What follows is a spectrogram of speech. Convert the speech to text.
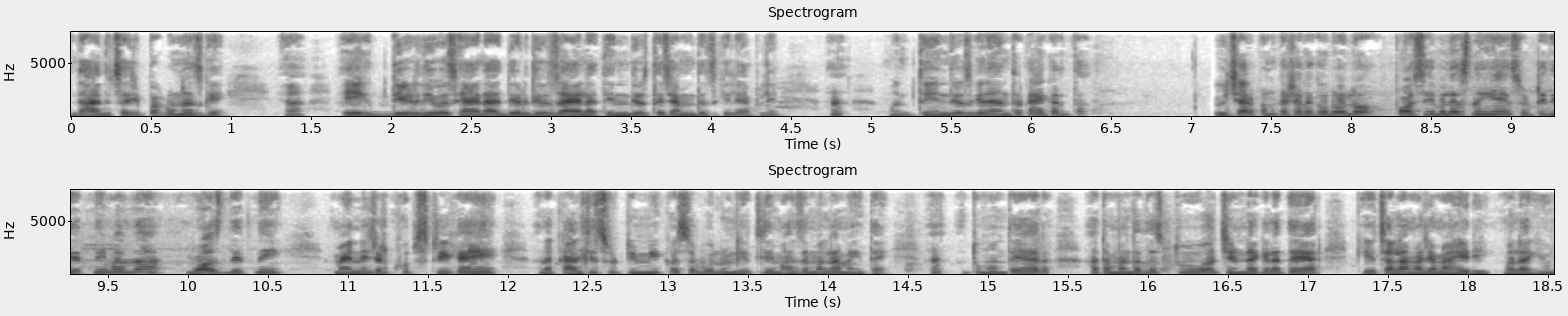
दहा दिवसाची पकडूनच घे. हां? एक दीड दिवस यायला दीड दिवस जायला तीन दिवस त्याच्यामध्येच गेले आपले. हां? मग तीन दिवस गेल्यानंतर काय करतं? विचार पण कशाला करू राहिलो? पॉसिबलच नाही आहे सुट्टी देत नाही माझा. बॉस देत नाही. मॅनेजर खूप स्ट्रिक आहे. आता कालची सुट्टी मी कसं बोलून घेतली माझं मला माहीत आहे. तू म्हणतो यार आता म्हणतातच तू अचिंडा केला तयार की चला माझ्या माहेरी मला घेऊन.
